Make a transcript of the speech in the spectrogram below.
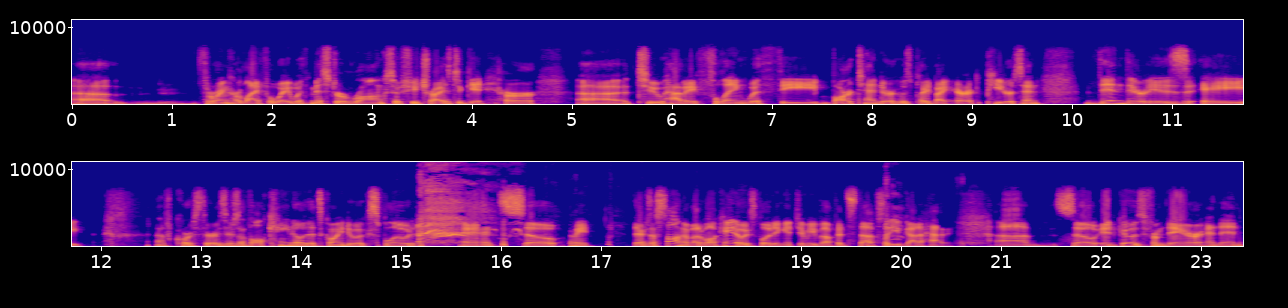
uh, throwing her life away with Mr. Wrong. So she tries to get her uh, to have a fling with the bartender, who's played by Eric Petersen. Then there is a of course there is there's a volcano that's going to explode and so i mean there's a song about a volcano exploding in Jimmy Buffett stuff, so you've got to have it. Um, so it goes from there, and then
